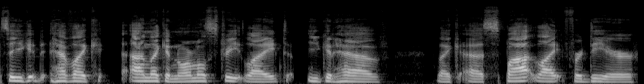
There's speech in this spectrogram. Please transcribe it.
so you could have like on like a normal street light, you could have like a spotlight for deer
